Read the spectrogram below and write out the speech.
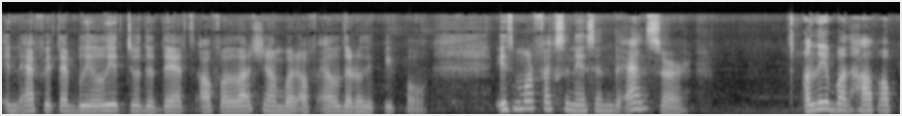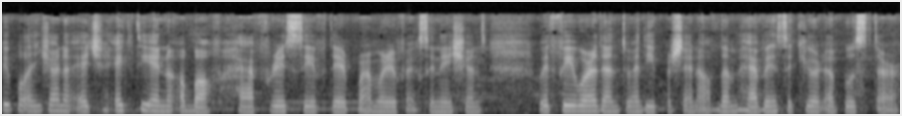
inevitably lead to the death of a large number of elderly people. Is more vaccination the answer? Only about half of people in China aged 80 and above have received their primary vaccinations, with fewer than 20% of them having secured a booster.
